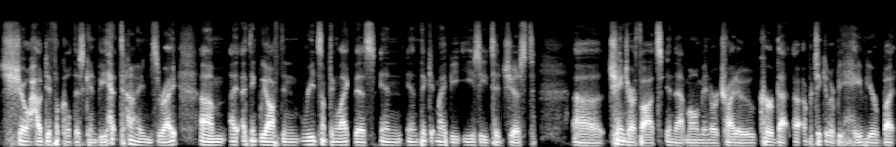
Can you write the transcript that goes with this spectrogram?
show how difficult this can be at times, right? Um, I, I think we often read something like this and and think it might be easy to just uh, change our thoughts in that moment or try to curb that a particular behavior. But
